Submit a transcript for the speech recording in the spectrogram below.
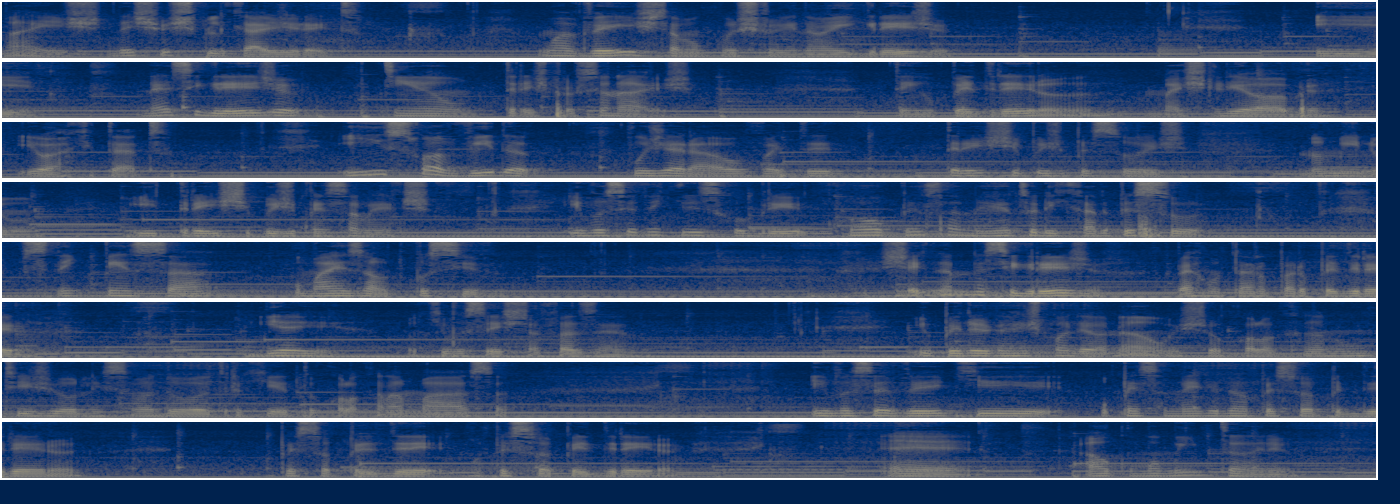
Mas deixa eu explicar direito. Uma vez estavam construindo uma igreja e nessa igreja tinham três profissionais. Tem o pedreiro, o mestre de obra e o arquiteto. E sua vida, por geral, vai ter três tipos de pessoas, no mínimo, e três tipos de pensamentos. E você tem que descobrir qual o pensamento de cada pessoa. Você tem que pensar o mais alto possível. Chegando nessa igreja, perguntaram para o pedreiro: E aí, o que você está fazendo? E o pedreiro respondeu: Não, estou colocando um tijolo em cima do outro aqui, estou colocando a massa e você vê que o pensamento de uma pessoa pedreira, uma pessoa pedreira, uma pessoa pedreira é algo momentâneo.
